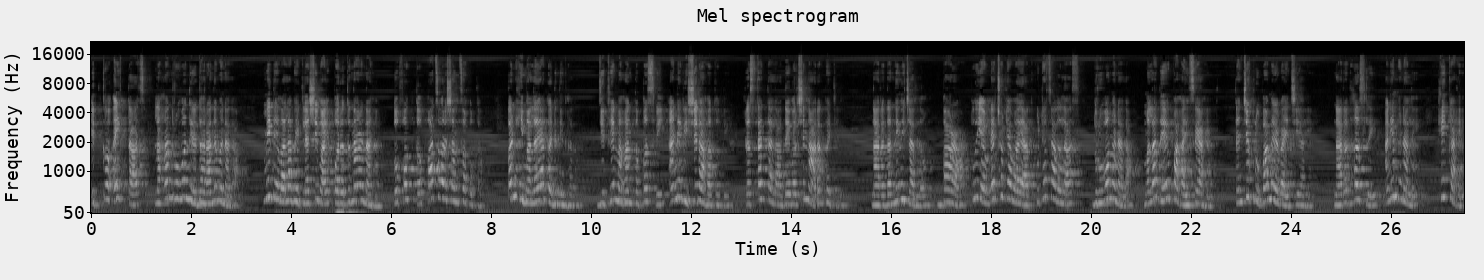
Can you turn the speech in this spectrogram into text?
इतकं ऐकताच लहान ध्रुव निर्धाराने म्हणाला मी देवाला भेटल्याशिवाय परतणार नाही. तो फक्त पाच वर्षांचा होता. पण हिमालयाकडे निघाला जिथे महान तपस्वी आणि ऋषी राहत होते. रस्त्यात त्याला देवर्षी नारद भेटले. नारदांनी विचारलं बाळा तू एवढ्या छोट्या वयात कुठे चाललास? ध्रुव म्हणाला मला देव पाहायचे आहेत. त्यांची कृपा मिळवायची आहे. नारद हसले आणि म्हणाले ठीक आहे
